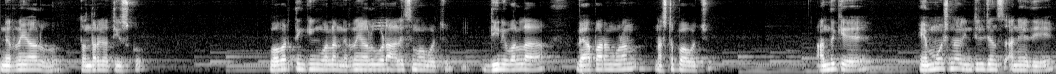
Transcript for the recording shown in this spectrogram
నిర్ణయాలు తొందరగా తీసుకో. ఓవర్ థింకింగ్ వల్ల నిర్ణయాలు కూడా ఆలస్యం అవ్వచ్చు. దీనివల్ల వ్యాపారం కూడా నష్టపోవచ్చు. అందుకే ఎమోషనల్ ఇంటెలిజెన్స్ అనేది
